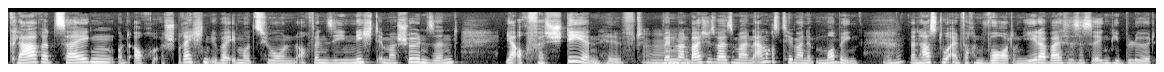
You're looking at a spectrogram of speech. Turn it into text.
klare Zeigen und auch Sprechen über Emotionen, auch wenn sie nicht immer schön sind, ja auch verstehen hilft. Wenn man beispielsweise mal ein anderes Thema nimmt, Mobbing, dann hast du einfach ein Wort und jeder weiß, es ist irgendwie blöd.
